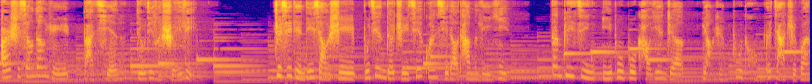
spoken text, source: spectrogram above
而是相当于把钱丢进了水里。这些点滴小事不见得直接关系到他们离异，但毕竟一步步考验着两人不同的价值观。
